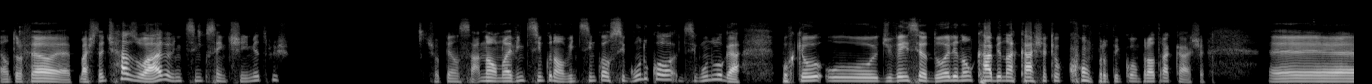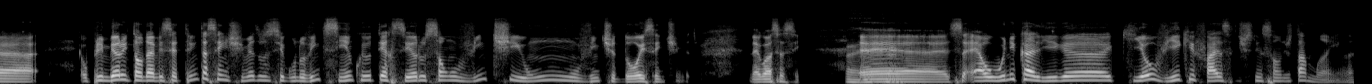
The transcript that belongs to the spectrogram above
É um troféu é, bastante razoável, 25 centímetros. Deixa eu pensar. Não, não é 25, não. 25 é o segundo, segundo lugar. Porque o, o de vencedor ele não cabe na caixa que eu compro. Eu tenho que comprar outra caixa. É... O primeiro, então, deve ser 30 centímetros, o segundo 25 e o terceiro são 21, 22 centímetros. Negócio assim. É, é, é, a única liga que eu vi que faz essa distinção de tamanho, né?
